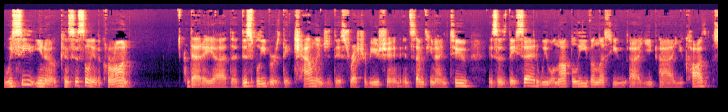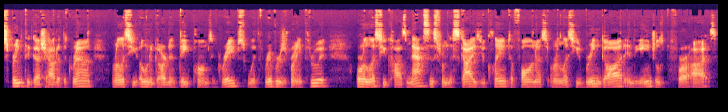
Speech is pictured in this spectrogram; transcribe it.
we see, you know, consistently in the Quran that a, uh, the disbelievers they challenged this retribution. In 1792 it says they said we will not believe unless you uh, you, uh, you, cause spring to gush out of the ground or unless you own a garden of date palms and grapes with rivers running through it or unless you cause masses from the skies you claim to fall on us or unless you bring god and the angels before our eyes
